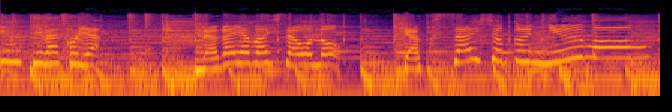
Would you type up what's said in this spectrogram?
人寺子屋長山久夫の100歳食入門。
